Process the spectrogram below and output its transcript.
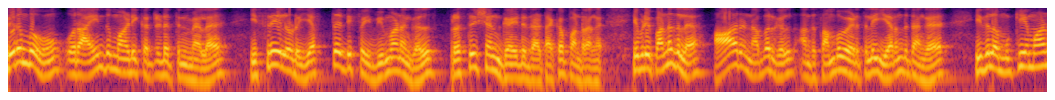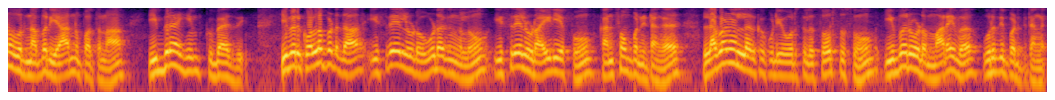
திரும்பவும் ஒரு ஐந்து மாடி கட்டிடத்தின் மேலே இஸ்ரேலோட எஃப் தேர்ட்டி ஃபைவ் விமானங்கள் ப்ரெசிஷன் கைடட் அட்டாக்கை பண்ணுறாங்க இப்படி பண்ணதில் ஆறு நபர்கள் அந்த சம்பவ இடத்துல இறந்துட்டாங்க. இதில் முக்கியமான ஒரு நபர் யாருன்னு பார்த்தோன்னா இப்ராஹிம் குபாசி. இவர் கொல்லப்பட்டதா இஸ்ரேலோட ஊடகங்களும் இஸ்ரேலோட ஐடிஎஃப்பும் கன்ஃபார்ம் பண்ணிட்டாங்க. லெபனனில் இருக்கக்கூடிய ஒரு சில சோர்சஸும் இவரோட மறைவை உறுதிப்படுத்திட்டாங்க.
